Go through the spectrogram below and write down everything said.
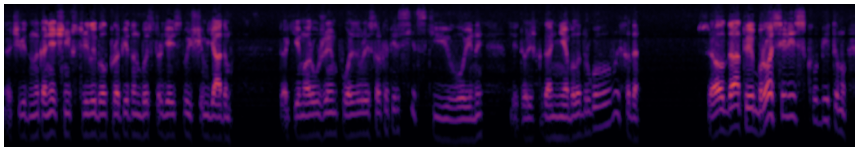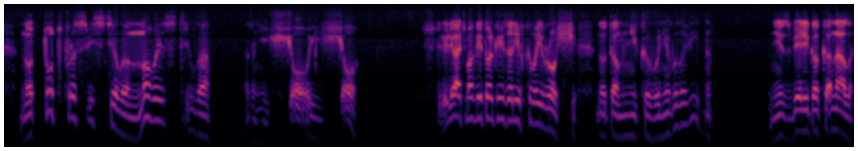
Очевидно, наконечник стрелы был пропитан быстродействующим ядом. Таким оружием пользовались только персидские воины, и то лишь когда не было другого выхода. Солдаты бросились к убитому, но тут просвистела новая стрела, а за ней еще и еще. Стрелять могли только из оливковой рощи, но там никого не было видно. Ни с берега канала,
